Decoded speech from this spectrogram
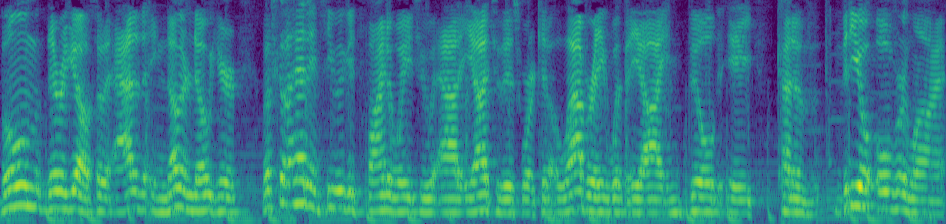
Boom, there we go. So it added another note here. Let's go ahead and see if we could find a way to add AI to this where it can elaborate with AI and build a kind of video overlay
